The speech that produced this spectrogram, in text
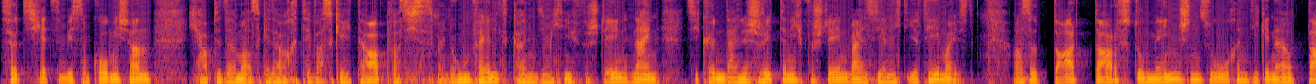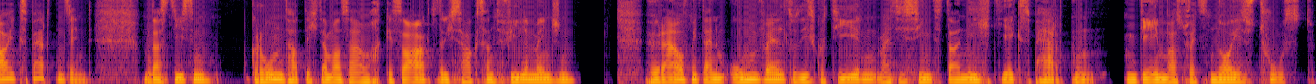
Es hört sich jetzt ein bisschen komisch an. Ich habe damals gedacht, hey, was geht ab? Was ist das mein Umfeld? Können die mich nicht verstehen? Nein, sie können deine Schritte nicht verstehen, weil sie ja nicht ihr Thema ist. Also da darfst du Menschen suchen, die genau da Experten sind. Und aus diesem Grund hatte ich damals auch gesagt, oder ich sage es an vielen Menschen, hör auf mit deinem Umfeld zu diskutieren, weil sie sind da nicht die Experten in dem, was du jetzt Neues tust.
